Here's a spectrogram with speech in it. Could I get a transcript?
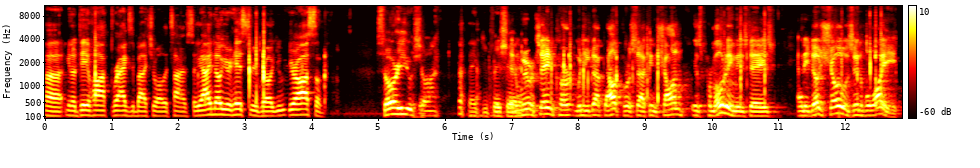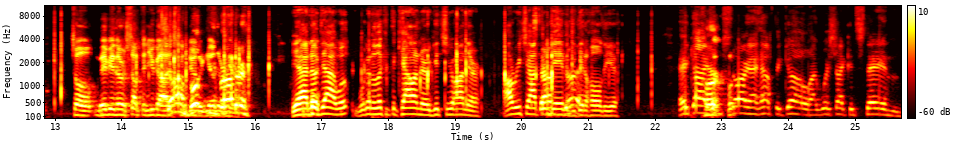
uh, you know, Dave Hawk brags about you all the time. So yeah, I know your history, bro. You, you're awesome. So are you, Shawn. Thank you. Appreciate and it. And we were saying, Kurt, when you ducked out for a second, Shawn is promoting these days and he does shows in Hawaii. So maybe there's something you guys Shawn, can do together. brother. Yeah, no doubt. we we are going to look at the calendar and get you on there. I'll reach out Sounds to David good. to get a hold of you. Hey guys, Kurt, I'm sorry I have to go. I wish I could stay and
